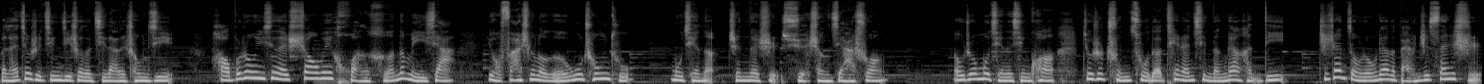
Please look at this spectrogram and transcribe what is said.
本来就是经济受到极大的冲击。好不容易现在稍微缓和那么一下，又发生了俄乌冲突。目前呢，真的是雪上加霜。欧洲目前的情况就是存储的天然气能量很低，只占总容量的百分之三十。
